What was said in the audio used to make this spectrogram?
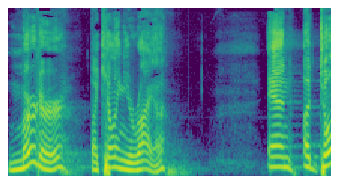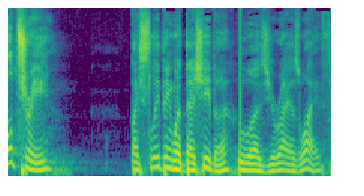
murder by killing Uriah, and adultery by sleeping with Bathsheba, who was Uriah's wife.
